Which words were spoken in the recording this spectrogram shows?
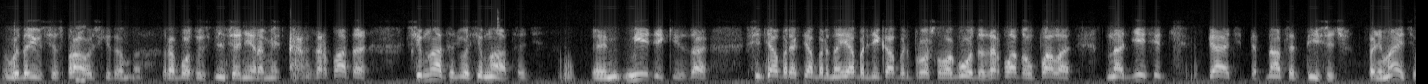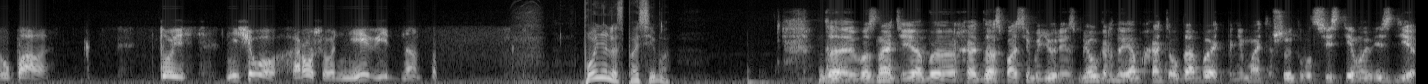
выдают все справочки, там работают с пенсионерами, зарплата 17-18. Э, медики за сентябрь, октябрь, ноябрь, декабрь прошлого года зарплата упала на 10, 5, 15 тысяч. Понимаете, упала. То есть ничего хорошего не видно. Поняли, спасибо. Да, вы знаете, я бы, да, спасибо Юрий из Белгорода, я бы хотел добавить, понимаете, что это вот система везде.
